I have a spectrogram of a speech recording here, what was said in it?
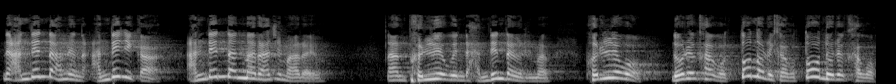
근데 안 된다 하면 안 되니까 안 된다는 말을 하지 말아요. 난 벌려고 했는데 안 된다 그러지 말고 버리려고 노력하고 또 노력하고 또 노력하고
